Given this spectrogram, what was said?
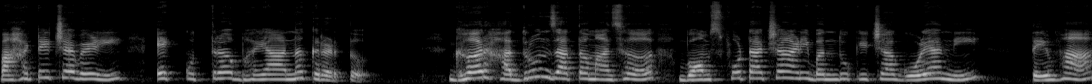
पहाटेच्या वेळी एक कुत्र भयानक रडतं. घर हादरून जातं माझं बॉम्बस्फोटाच्या आणि बंदुकीच्या गोळ्यांनी तेव्हा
